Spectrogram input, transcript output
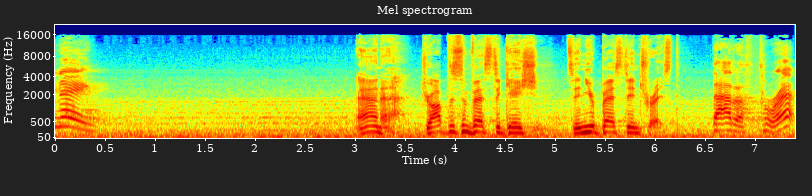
Name! Anna, drop this investigation. It's in your best interest. That a threat?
